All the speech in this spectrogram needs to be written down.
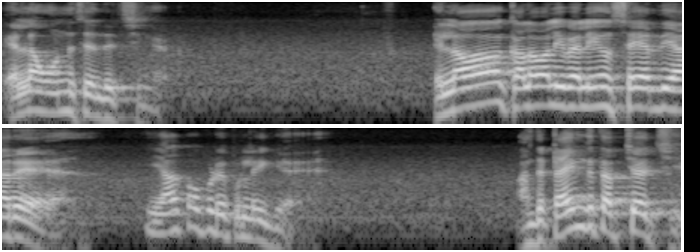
எல்லாம் ஒன்று சேர்ந்துருச்சுங்க. எல்லா களவாளி வேலையும் செய்கிறது யார்? யாக்கோப்புடைய பிள்ளைங்க. அந்த டைமுக்கு தப்பிச்சாச்சு.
